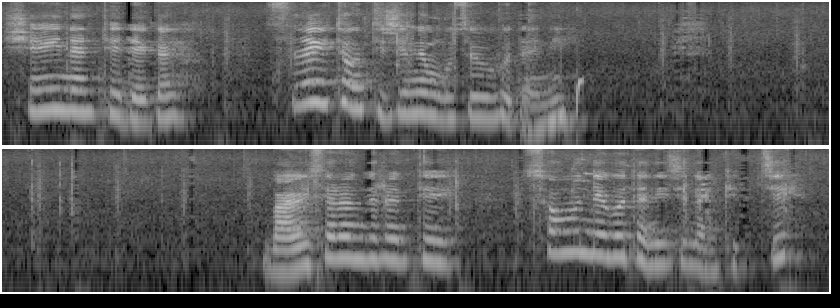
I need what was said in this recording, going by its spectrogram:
쉐인한테 내가 쓰레기통 뒤지는 모습을 보다니. 마을 사람들한테 소문내고 다니진 않겠지?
